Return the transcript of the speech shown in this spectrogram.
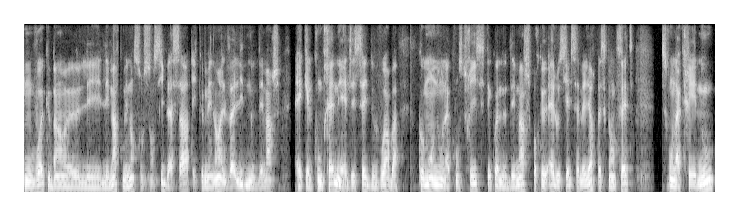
on voit que ben, euh, les, les, marques maintenant sont sensibles à ça et que maintenant elles valident notre démarche et qu'elles comprennent et elles essayent de voir bah, comment nous on l'a construit, c'était quoi notre démarche pour qu'elles aussi elles s'améliorent parce qu'en fait, ce qu'on a créé nous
